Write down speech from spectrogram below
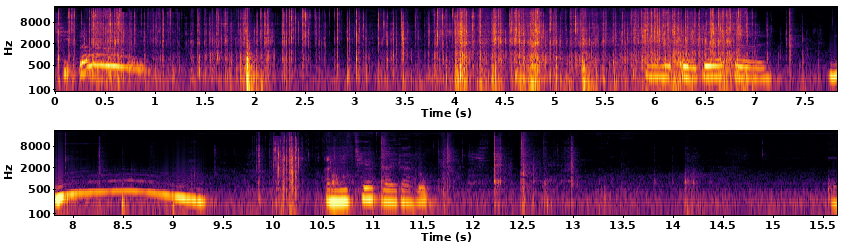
ชิบเลยเออเออเออเอออืมอันนี้เทพอะไรล่ะลูกโอ้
